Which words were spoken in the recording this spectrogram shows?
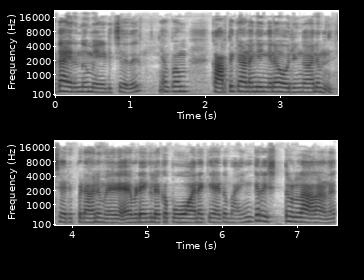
അതായിരുന്നു മേടിച്ചത്. അപ്പം കാർത്തിക്കാണെങ്കിൽ ഇങ്ങനെ ഒരുങ്ങാനും ചെരുപ്പിടാനും എവിടെയെങ്കിലുമൊക്കെ പോകാനൊക്കെ ആയിട്ട് ഭയങ്കര ഇഷ്ടമുള്ള ആളാണ്.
